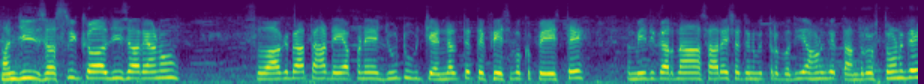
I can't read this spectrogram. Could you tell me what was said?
ਹਾਂਜੀ, ਸਤਿ ਸ੍ਰੀ ਅਕਾਲ ਜੀ ਸਾਰਿਆਂ ਨੂੰ। ਸਵਾਗਤ ਆ ਤੁਹਾਡੇ ਆਪਣੇ YouTube ਚੈਨਲ ਤੇ ਤੇ Facebook ਪੇਜ ਤੇ। ਉਮੀਦ ਕਰਦਾ ਸਾਰੇ ਸੱਜਣ ਮਿੱਤਰ ਵਧੀਆ ਹੋਣਗੇ, ਤੰਦਰੁਸਤ ਹੋਣਗੇ।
